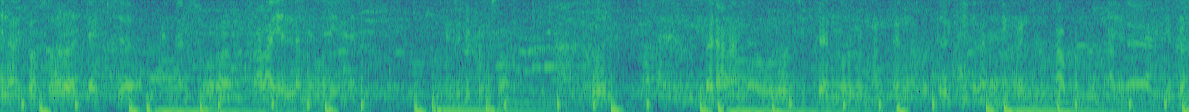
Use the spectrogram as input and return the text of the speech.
ஏன்னா இப்போ சோறோட டெக்ஸ்டர் என்ன சோறோட மசாலா எல்லாமே ஒரே மாதிரி எந்த டிஃப்ரென்ஸும் வரும் சோறு பட் ஆனால் அந்த ஒரு ஒரு சிக்கன் ஒரு ஒரு மட்டன் அப்புறம் turkey அந்த டிஃப்ரென்ஸ் சாப்பிடணும் அந்த டிஃப்ரென்ஸ்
